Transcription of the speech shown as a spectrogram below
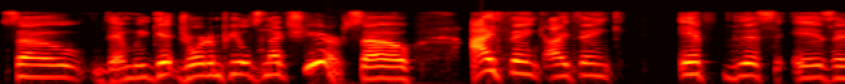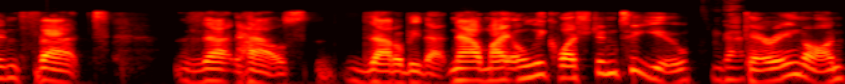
So then we get jordan peele's next year. So i think i think if this is in fact that house, that'll be that. Now, my only question to you, Okay. carrying on,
